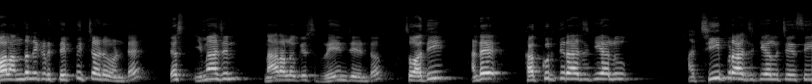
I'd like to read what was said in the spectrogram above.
వాళ్ళందరినీ ఇక్కడ తెప్పించాడు అంటే just imagine Nara Lokesh range ఏంటో. సో అది అంటే కక్కుర్తి రాజకీయాలు చీప్ రాజకీయాలు చేసి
